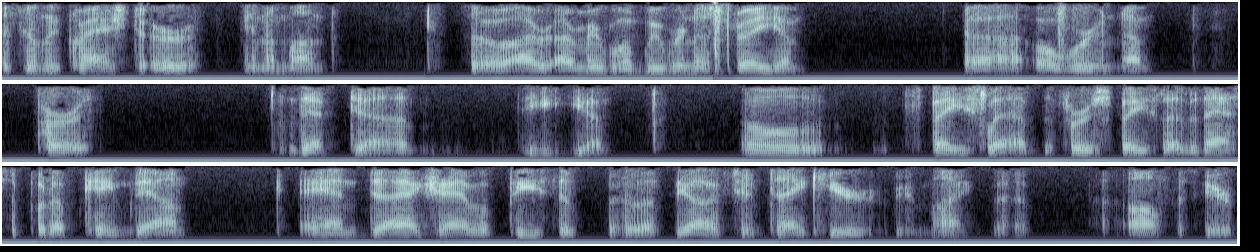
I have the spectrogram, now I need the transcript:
It's going to crash to Earth in a month. So I, I remember when we were in Australia, uh, over in um, Perth, that uh, the uh, oh space lab, the first space lab that NASA put up, came down, and uh, actually I have a piece of uh, the oxygen tank here in my uh, office here,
